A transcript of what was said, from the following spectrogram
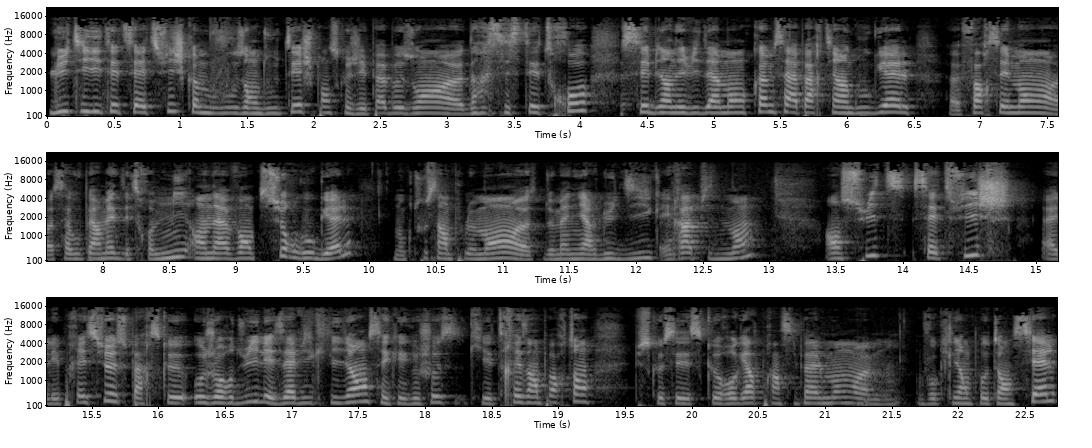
L'utilité de cette fiche, comme vous vous en doutez, je pense que j'ai pas besoin euh, d'insister trop. C'est bien évidemment, comme ça appartient à Google, euh, forcément, ça vous permet d'être mis en avant sur Google. Donc tout simplement euh, de manière ludique et rapidement. Ensuite, cette fiche, elle est précieuse parce que aujourd'hui les avis clients c'est quelque chose qui est très important puisque c'est ce que regardent principalement euh, vos clients potentiels.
